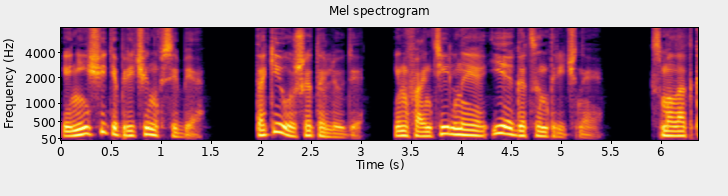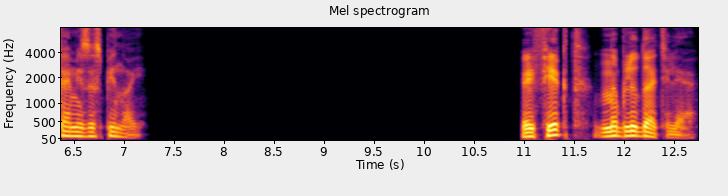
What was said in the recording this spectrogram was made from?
и не ищите причин в себе. Такие уж это люди. Инфантильные и эгоцентричные. С молотками за спиной. Эффект наблюдателя.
